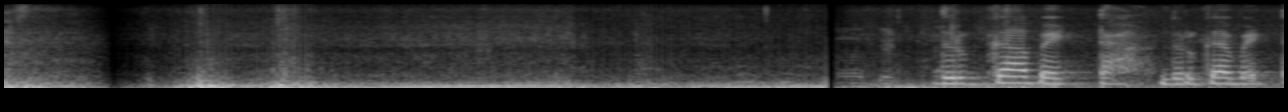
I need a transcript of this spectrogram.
ಎಸ್ ಬೆಟ್ಟ. ದುರ್ಗಾ ಬೆಟ್ಟ. ದುರ್ಗಾ ಬೆಟ್ಟ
